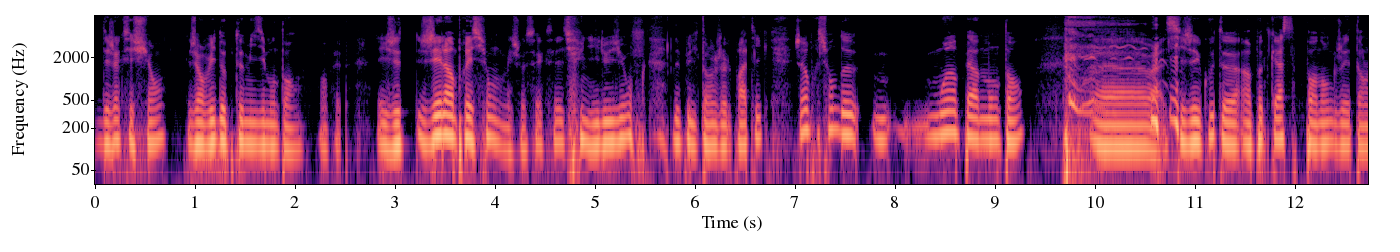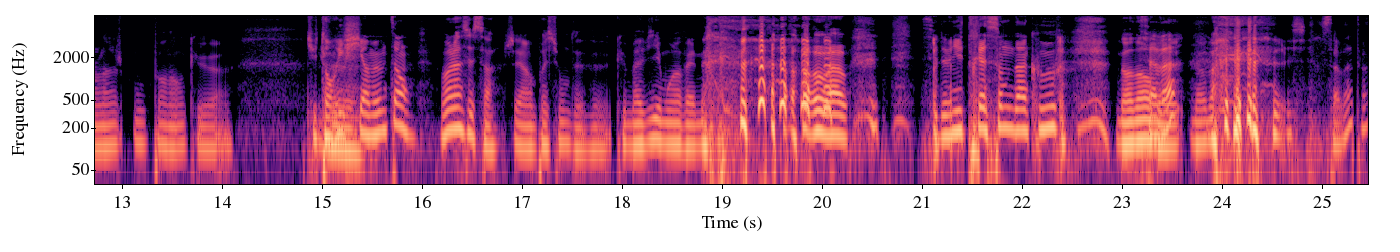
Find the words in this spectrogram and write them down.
déjà que c'est chiant, j'ai envie d'optimiser mon temps, en fait. Et j'ai- l'impression, mais je sais que c'est une illusion depuis le temps que je le pratique, j'ai l'impression de moins perdre mon temps euh, voilà, si j'écoute euh, un podcast pendant que j'étends le linge ou pendant que... euh, Tu Je- t'enrichis en même temps. Voilà, c'est ça. J'ai l'impression de, de- que ma vie est moins vaine. oh waouh. C'est devenu très sombre d'un coup. non, non, Ça mais- va non, non. Ça va, toi?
